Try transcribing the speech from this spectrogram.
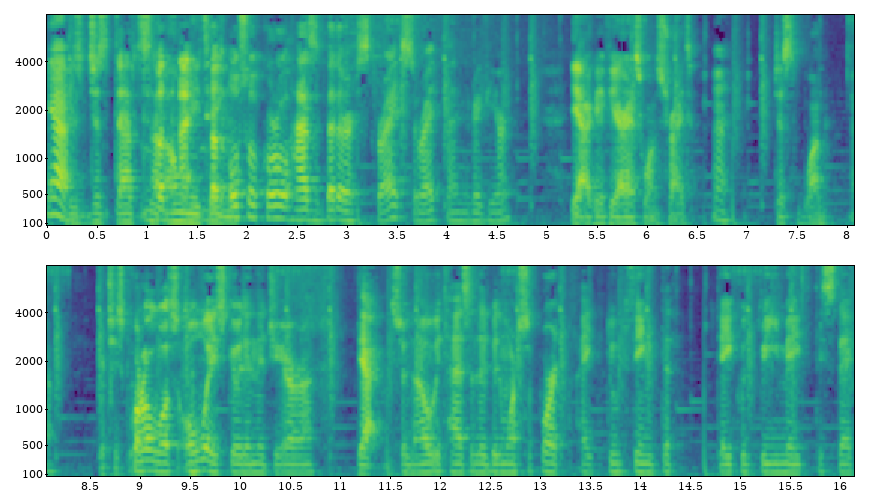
yeah, It's just that's the but, only I- thing. but also Coral has better strides, right, than Riviere. Yeah, Riviera has one stride. Yeah. Just one. Yeah. Which is good. Coral was always good in the G era, Yeah. so now it has a little bit more support. I do think that they could remake this deck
